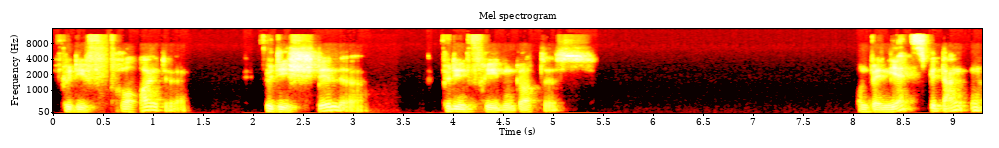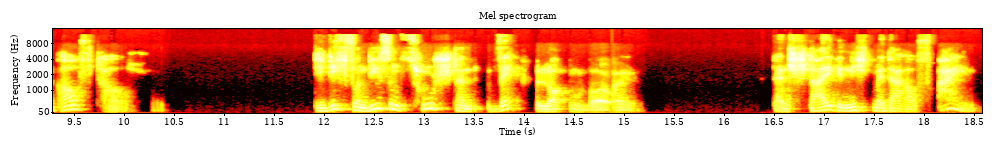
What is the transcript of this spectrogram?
für die Freude, für die Stille, für den Frieden Gottes. Und wenn jetzt Gedanken auftauchen, die dich von diesem Zustand weglocken wollen, dann steige nicht mehr darauf ein.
